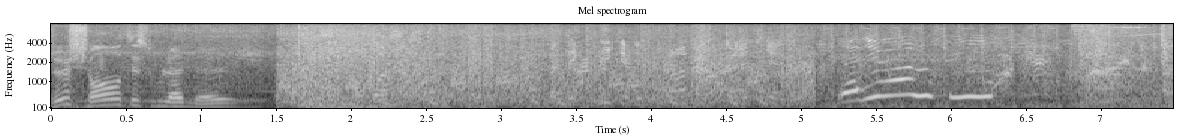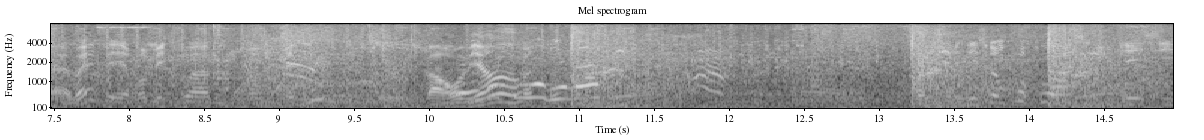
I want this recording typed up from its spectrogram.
je chantais sous la neige. La technique elle est plus rapide que la tienne. Il y a du monde ici Bah ouais, mais remets-toi pour. Bah reviens hein. J'ai des soins pour toi si tu viens ici.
